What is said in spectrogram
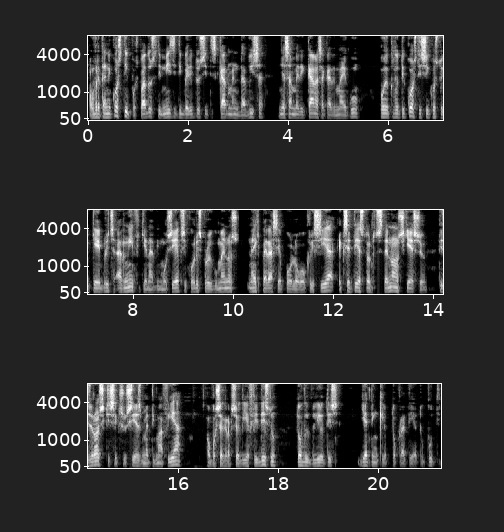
Ο Βρετανικός τύπος πάντως θυμίζει την περίπτωση της Κάρμεν Νταβίσα, μιας Αμερικάνας ακαδημαϊκού ο εκδοτικός της οίκος του Cambridge αρνήθηκε να δημοσιεύσει χωρίς προηγουμένως να έχει περάσει από λογοκρισία εξαιτίας των στενών σχέσεων της ρώσικης εξουσίας με τη μαφία, όπως έγραψε ο διευθυντής του, το βιβλίο της για την κλεπτοκρατία του Πούτιν.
